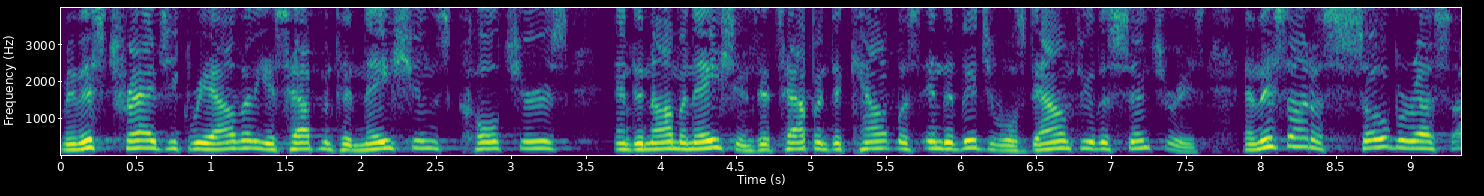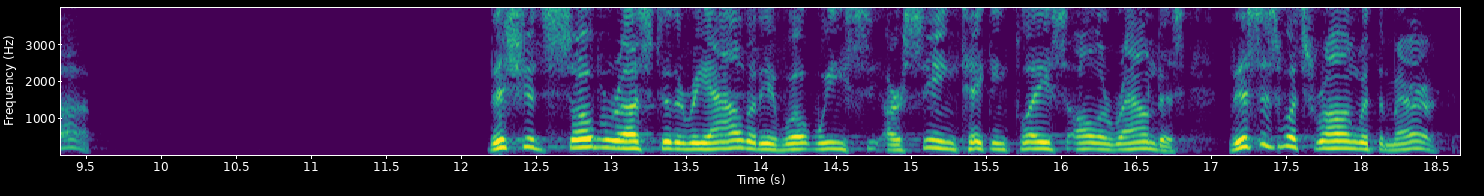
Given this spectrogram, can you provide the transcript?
I mean, this tragic reality has happened to nations, cultures, and denominations. It's happened to countless individuals down through the centuries. And this ought to sober us up. This should sober us to the reality of what we are seeing taking place all around us. This is what's wrong with America.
